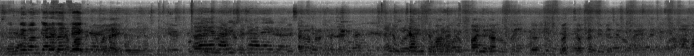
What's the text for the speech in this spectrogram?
धंदे बंद करा जर ते सगळं त्याच्यामुळे पाणीदार लोक आहेत स्वच्छ प्रतिमेचे लोक आहेत त्याच्यामुळे हा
